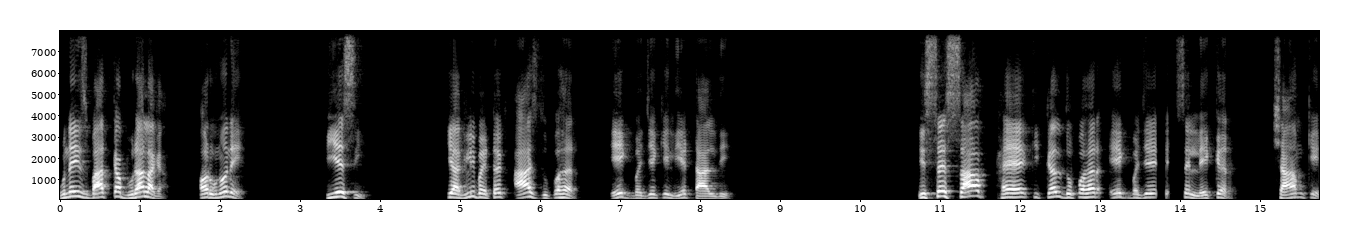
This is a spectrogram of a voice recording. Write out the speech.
उन्हें इस बात का बुरा लगा और उन्होंने बीएससी की अगली बैठक आज दोपहर एक बजे के लिए टाल दी। इससे साफ़ है कि कल दोपहर एक बजे से लेकर शाम के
